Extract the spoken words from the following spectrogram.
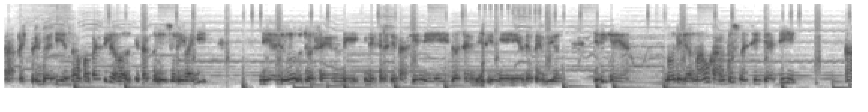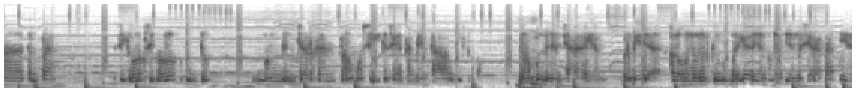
praktek pribadi atau apa. Pasti kalau kita telusuri lagi dia dulu dosen di universitas ini dosen di sini udah pensiun. Jadi kayak mau tidak mau kampus masih jadi uh, tempat psikolog-psikolog untuk menggencarkan promosi kesehatan mental gitu walaupun hmm. dengan cara yang berbeda kalau menurutku mereka dengan pengertian masyarakatnya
